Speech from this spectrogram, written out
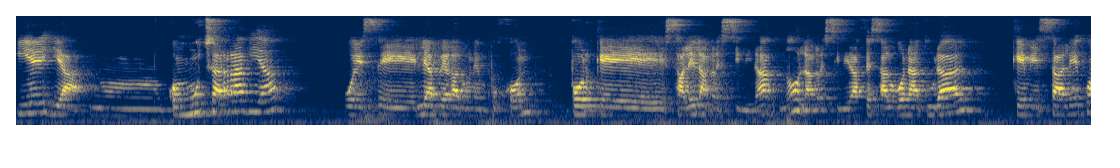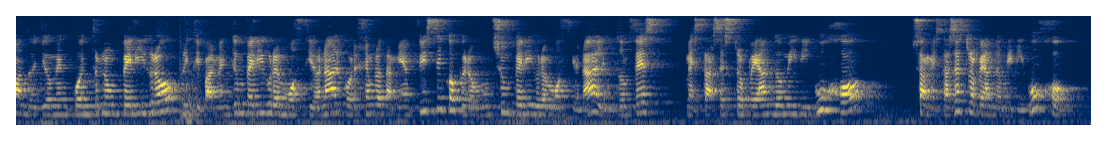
Y ella, mm, con mucha rabia, pues eh, le ha pegado un empujón porque sale la agresividad, ¿no? La agresividad es algo natural que me sale cuando yo me encuentro en un peligro, principalmente un peligro emocional, por ejemplo, también físico, pero mucho un peligro emocional. Entonces, me estás estropeando mi dibujo, o sea, me estás estropeando mi dibujo.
